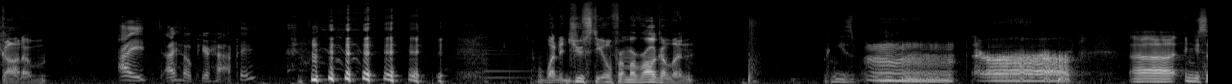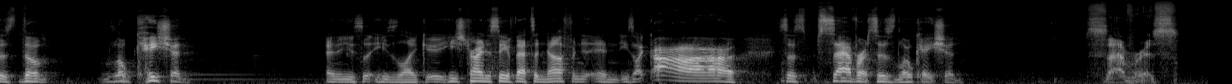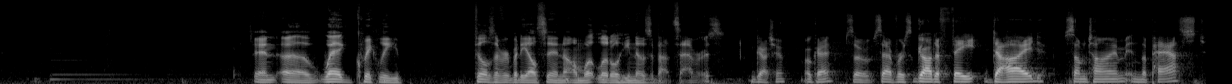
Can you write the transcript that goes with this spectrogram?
Got him. I I hope you're happy. What did you steal from Aragolan? He's "Mm, uh, and he says the location. And he's he's like he's trying to see if that's enough, and and he's like ah. He says Savras's location. Savras. And uh, Weg quickly fills everybody else in on what little he knows about Savras. Gotcha. Okay, so Savras, God of Fate, died sometime in the past.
